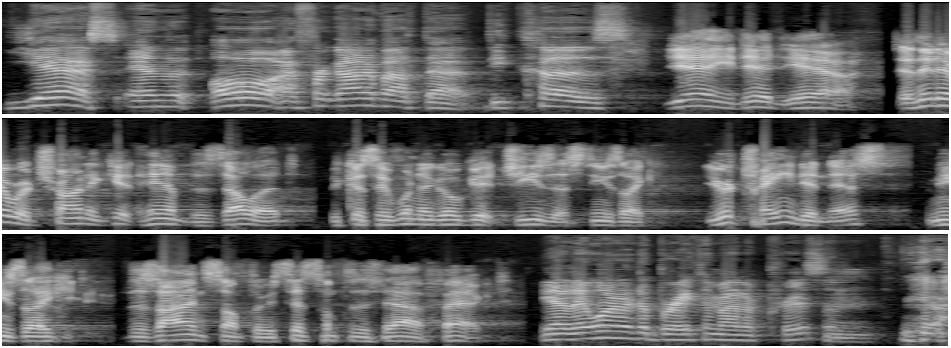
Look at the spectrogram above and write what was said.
Yes, and oh, I forgot about that because Yeah, he did. Yeah. And then they were trying to get him, the zealot, because they wanted to go get Jesus. And he's like, You're trained in this. And he's like, Design something. He said something to that effect. yeah, they wanted to break him out of prison. Yeah,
